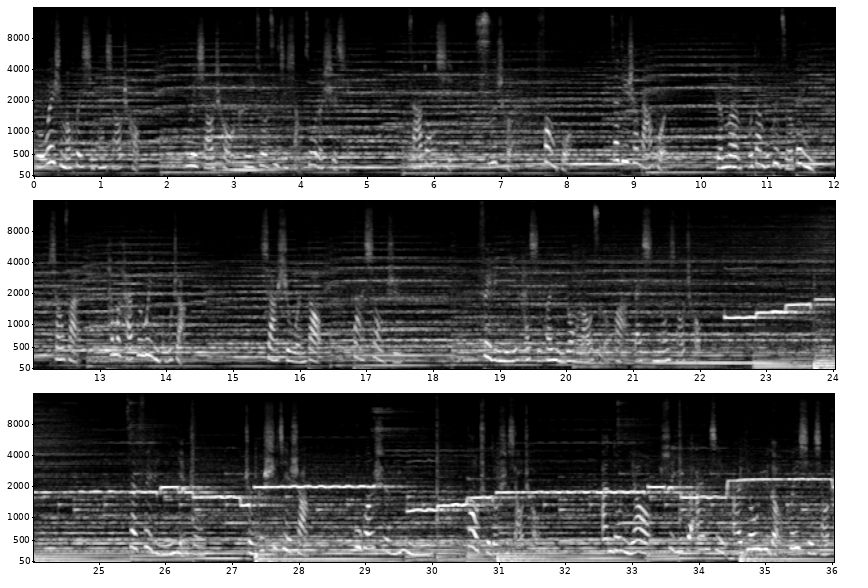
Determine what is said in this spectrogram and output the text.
我为什么会喜欢小丑？因为小丑可以做自己想做的事情，砸东西、撕扯、放火，在地上打滚。人们不但不会责备你，相反，他们还会为你鼓掌。下士闻道，大笑之。费里尼还喜欢引用老子的话来形容小丑。在费里尼眼中，整个世界上不光是里米尼，到处都是小丑。安东尼奥是一个安静而忧郁的诙谐小丑，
